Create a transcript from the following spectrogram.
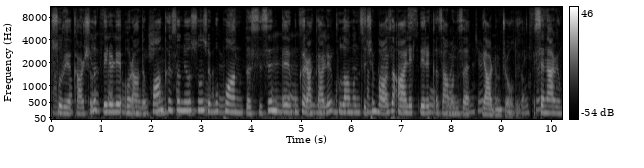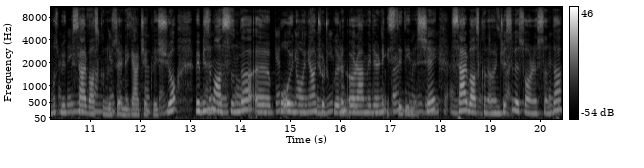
soruya karşılık belirli oranda puan kazanıyorsunuz ve bu puan da sizin e, bu karakterleri kullanmanız için bazı aletleri kazanmanıza yardımcı oluyor. Senaryomuz büyük bir sel baskını üzerine gerçekleşiyor ve bizim aslında e, bu oyunu oynayan çocukların öğrenmelerini istediğimiz şey sel baskını öncesi ve sonrasında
